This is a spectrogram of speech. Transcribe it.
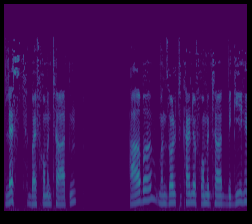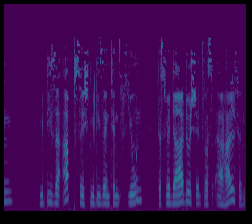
lässt bei frommen Taten, aber man sollte keine fromme Tat begehen mit dieser Absicht, mit dieser Intention, dass wir dadurch etwas erhalten.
